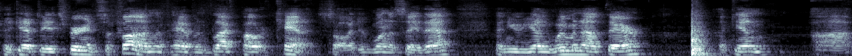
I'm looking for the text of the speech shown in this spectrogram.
to get the experience the fun of having black powder cannons. So I did want to say that. And you young women out there, again, uh,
